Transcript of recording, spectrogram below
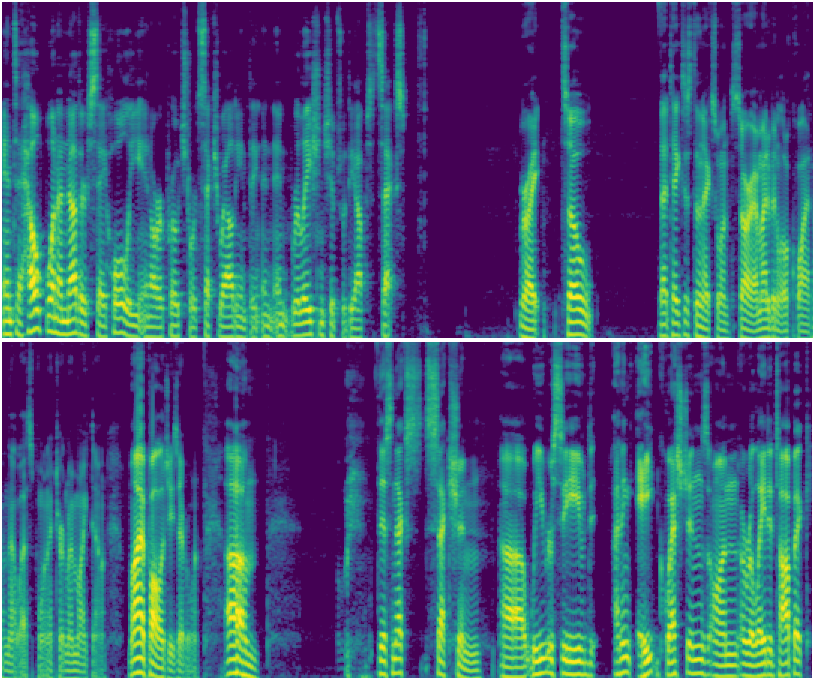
and to help one another stay holy in our approach towards sexuality and th- and, and relationships with the opposite sex. right. So that takes us to the next one. Sorry i might have been a little quiet on that last point. I turned my mic down. My apologies everyone. Um, this next section, uh, we received, I think, eight questions on a related topic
